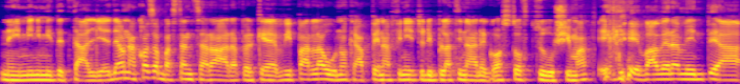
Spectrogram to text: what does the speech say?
nei minimi dettagli ed è una cosa abbastanza rara perché vi parla uno che ha appena finito di platinare Ghost of Tsushima e che va veramente a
